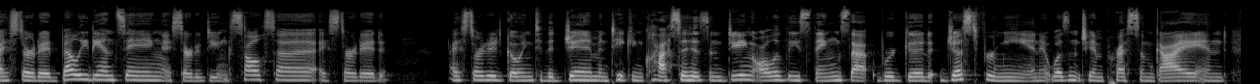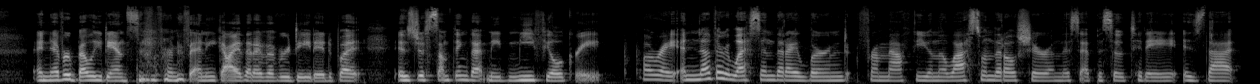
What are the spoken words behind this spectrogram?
I started belly dancing, I started doing salsa, I started I started going to the gym and taking classes and doing all of these things that were good just for me. And it wasn't to impress some guy. And I never belly danced in front of any guy that I've ever dated, but it was just something that made me feel great. All right, another lesson that I learned from Matthew, and the last one that I'll share on this episode today, is that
